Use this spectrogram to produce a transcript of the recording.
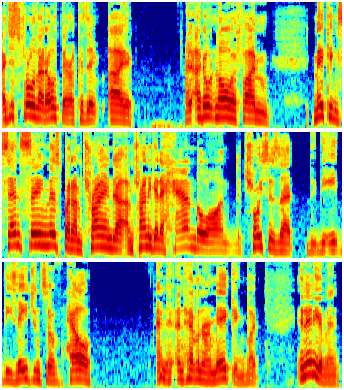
I just throw that out there because I, I don't know if I'm, making sense saying this, but I'm trying to I'm trying to get a handle on the choices that the, the, these agents of hell and and heaven are making. But in any event,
